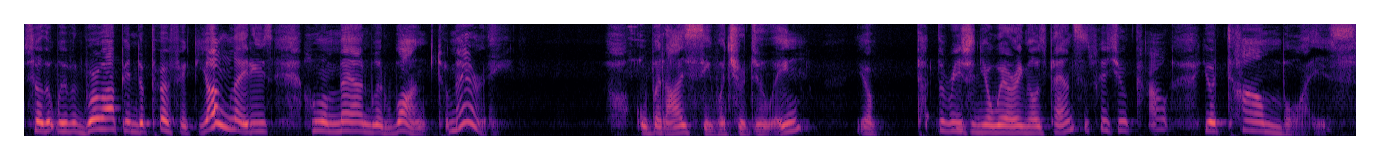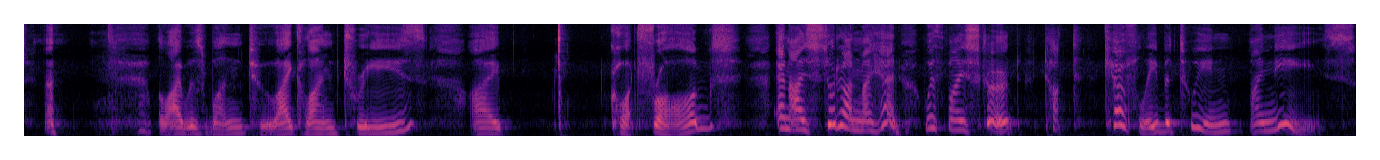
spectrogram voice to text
so that we would grow up into perfect young ladies whom a man would want to marry. Oh, but I see what you're doing. You're, the reason you're wearing those pants is because you're, cow, you're tomboys. well, I was one too. I climbed trees. I caught frogs and I stood on my head with my skirt tucked carefully between my knees.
